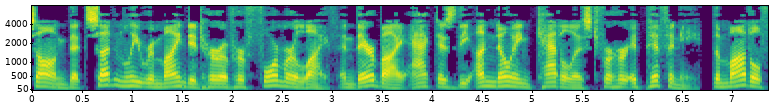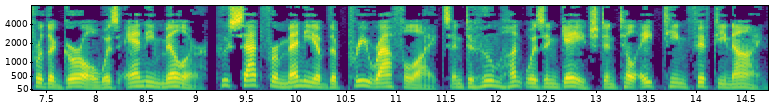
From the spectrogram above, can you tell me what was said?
song that suddenly reminded her of her former life and thereby act as the unknowing catalyst for her epiphany. The model for the girl was Annie Miller, who sat for many of the pre Raphaelites and to whom Hunt was engaged until 1859.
